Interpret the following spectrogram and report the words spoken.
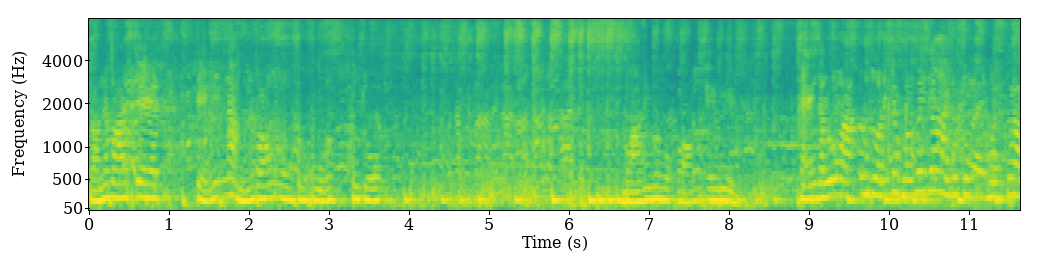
ตามได้มาเจ็ดเจ็ดนี่นั่งเหมือนนักร้องวงซูคูครับตุ๊โจ๊กมาที่เบอร์หกของเอวีแข่งทะลุมาอู้ตัวนี้แก้บอลไม่ได้ครับตัวเบอร์เก้า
